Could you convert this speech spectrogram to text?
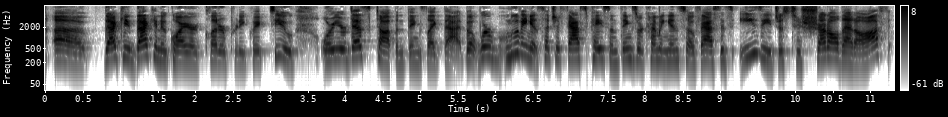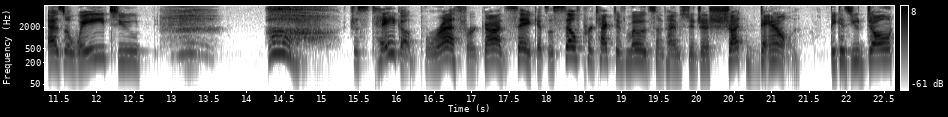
uh, that can that can acquire clutter pretty quick too, or your desktop and things like that. But we're moving at such a fast pace, and things are coming in so fast. It's easy just to shut all that off as a way to just take a breath for God's sake. It's a self protective mode sometimes to just shut down because you don't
